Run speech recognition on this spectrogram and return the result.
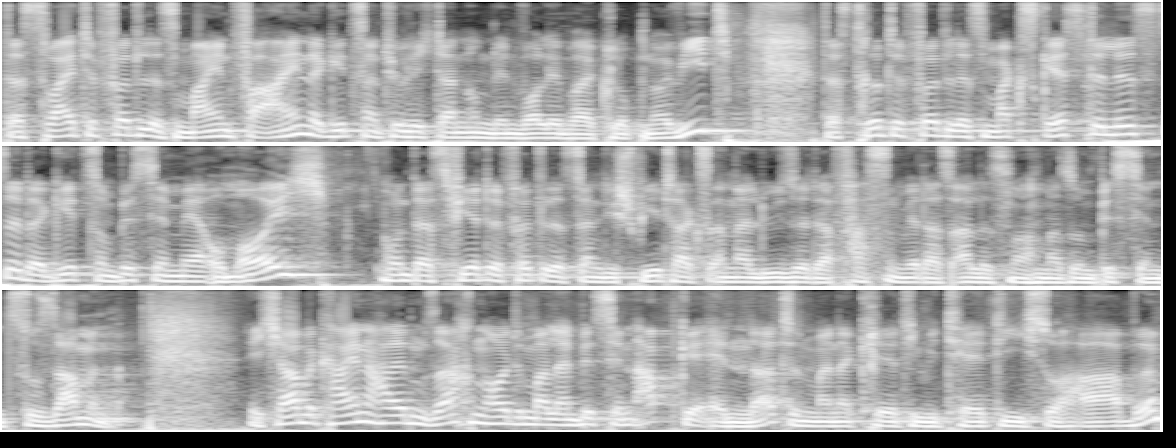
Das zweite Viertel ist mein Verein. Da geht es natürlich dann um den Volleyballclub Neuwied. Das dritte Viertel ist Max Gästeliste. Da geht es so ein bisschen mehr um euch. Und das vierte Viertel ist dann die Spieltagsanalyse. Da fassen wir das alles nochmal so ein bisschen zusammen. Ich habe keine halben Sachen heute mal ein bisschen abgeändert in meiner Kreativität, die ich so habe.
